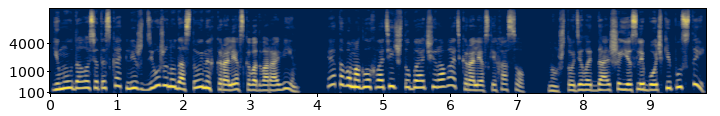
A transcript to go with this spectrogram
Ему удалось отыскать лишь дюжину достойных королевского двора вин. Этого могло хватить, чтобы очаровать королевских особ. Но что делать дальше, если бочки пусты?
